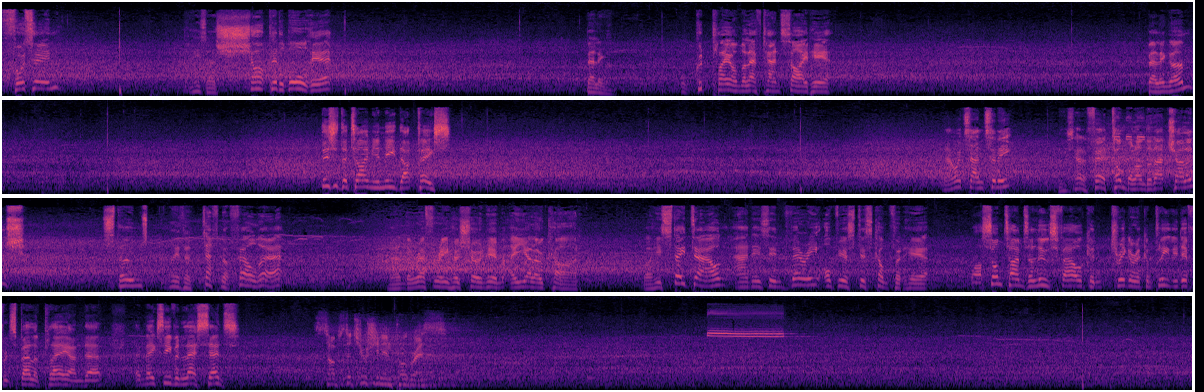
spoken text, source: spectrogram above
Foot in. He's a sharp little ball here. Bellingham. Oh, good play on the left-hand side here. Bellingham. This is the time you need that pace. Now it's Antony. He's had a fair tumble under that challenge. Stones with a definite fell there. And the referee has shown him a yellow card. Well, he stayed down and is in very obvious discomfort here. While sometimes a loose foul can trigger a completely different spell of play and uh, it makes even less sense. Substitution in progress.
